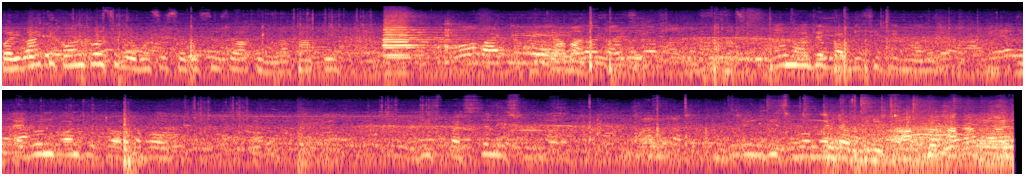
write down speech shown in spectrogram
परिवार के कौन कौन से लोगों से सदस्यों से आप मुलाकात की क्या बात है? मुझे publicity I don't want to talk about this personal issue during this moment of grief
